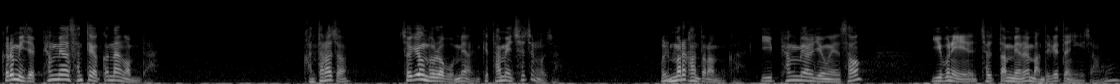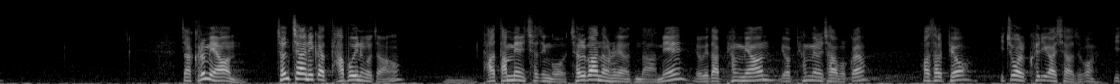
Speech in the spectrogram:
그럼 이제 평면 선택이 끝난 겁니다. 간단하죠? 적용 눌러보면 이렇게 화면이 쳐진 거죠. 얼마나 간단합니까? 이 평면을 이용해서 2분의 1 절단면을 만들겠다는 얘기죠. 자 그러면 전체 하니까 다 보이는 거죠 다 단면이 쳐진 거 절반을 해야 한 다음에 여기다 평면 요 평면을 잡아볼까요? 화살표 이쪽을 클릭하셔가지고 이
